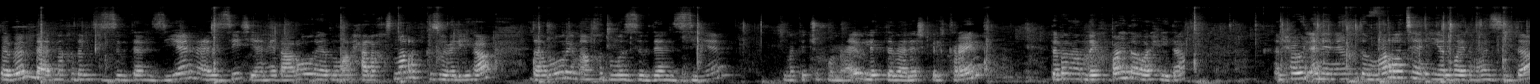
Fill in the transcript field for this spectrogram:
دابا من بعد ما خدمت الزبدة مزيان مع الزيت يعني ضروري هذه المرحلة خصنا نركزوا عليها. ضروري ما نخدموا الزبدة مزيان. كما كتشوفوا معايا ولات دابا على شكل كريم. دابا غنضيف بيضة واحدة. نحاول انني نخدم مرة ثانية البيض مع الزبدة.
